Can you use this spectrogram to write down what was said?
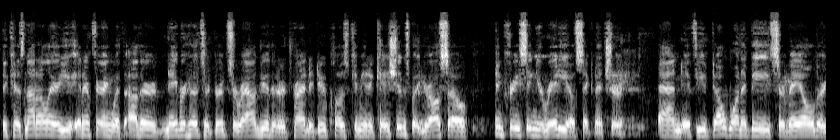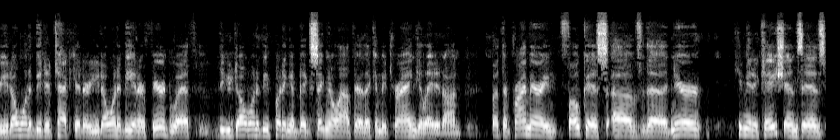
Because not only are you interfering with other neighborhoods or groups around you that are trying to do close communications, but you're also increasing your radio signature. And if you don't want to be surveilled or you don't want to be detected or you don't want to be interfered with, you don't want to be putting a big signal out there that can be triangulated on. But the primary focus of the near communications is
